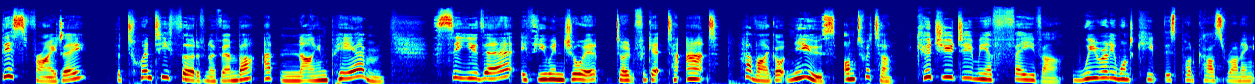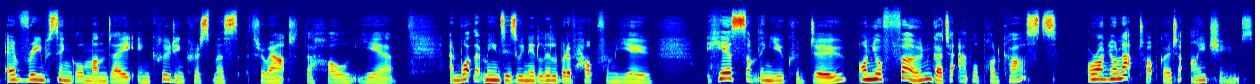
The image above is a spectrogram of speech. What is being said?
this Friday, the 23rd of November at 9 pm. See you there. If you enjoy it, don't forget to at Have I Got News on Twitter. Could you do me a favour? We really want to keep this podcast running every single Monday, including Christmas, throughout the whole year. And what that means is we need a little bit of help from you. Here's something you could do. On your phone, go to Apple Podcasts, or on your laptop, go to iTunes.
